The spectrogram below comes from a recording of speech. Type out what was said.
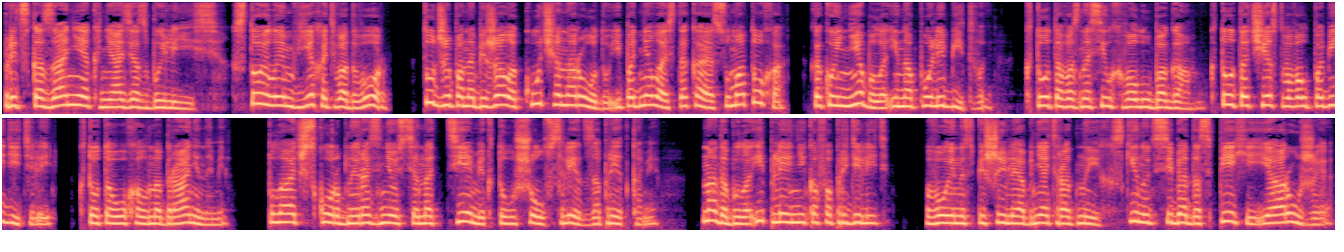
Предсказания князя сбылись. Стоило им въехать во двор, тут же понабежала куча народу и поднялась такая суматоха, какой не было и на поле битвы. Кто-то возносил хвалу богам, кто-то чествовал победителей, кто-то охал над ранеными. Плач скорбный разнесся над теми, кто ушел вслед за предками. Надо было и пленников определить. Воины спешили обнять родных, скинуть с себя доспехи и оружие.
